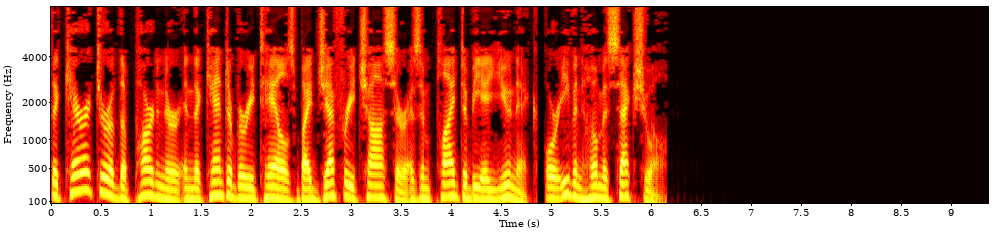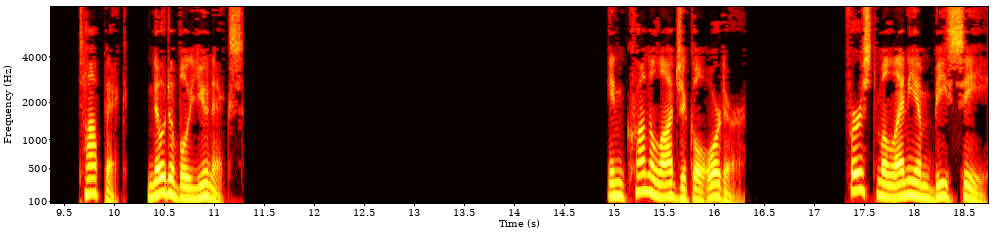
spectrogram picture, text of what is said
The character of the pardoner in the Canterbury Tales by Geoffrey Chaucer is implied to be a eunuch, or even homosexual. Notable eunuchs In chronological order. First millennium BC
